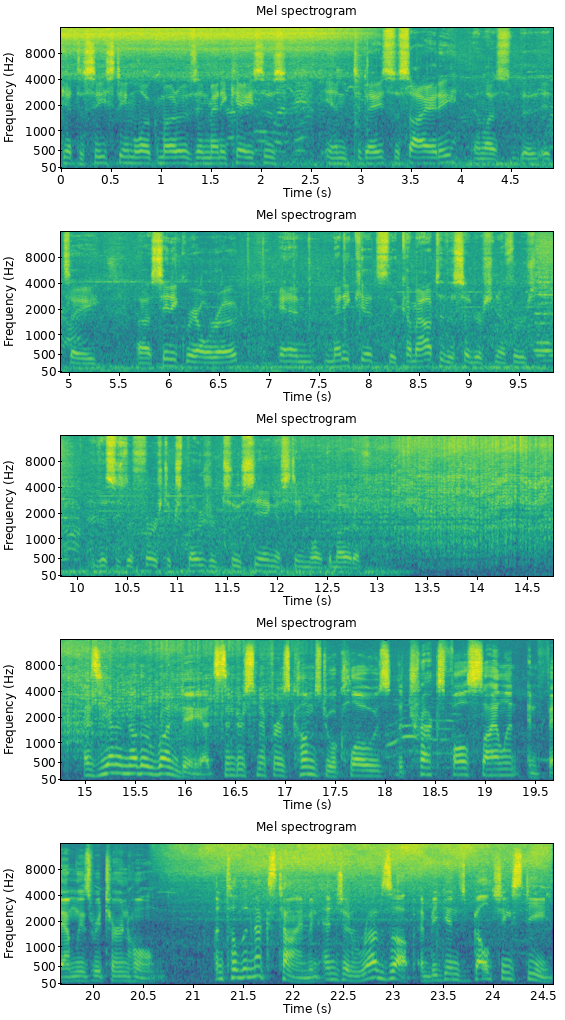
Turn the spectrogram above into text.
get to see steam locomotives in many cases in today's society unless it's a uh, scenic railroad. And many kids that come out to the cinder sniffers, this is their first exposure to seeing a steam locomotive. As yet another run day at Cinder Sniffers comes to a close, the tracks fall silent and families return home. Until the next time an engine revs up and begins belching steam,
